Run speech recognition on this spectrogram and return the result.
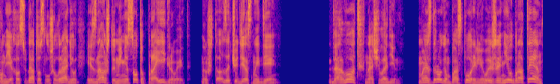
он ехал сюда, то слушал радио и знал, что Миннесота проигрывает. Ну что за чудесный день? «Да вот», — начал один, мы с другом поспорили, вы же Нил Бротен,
